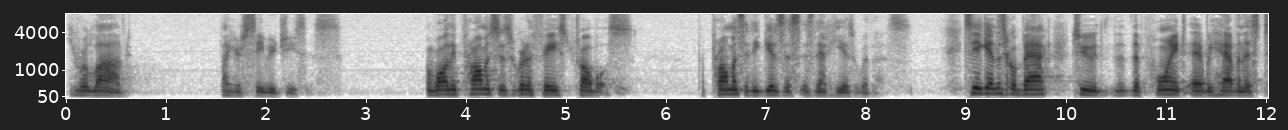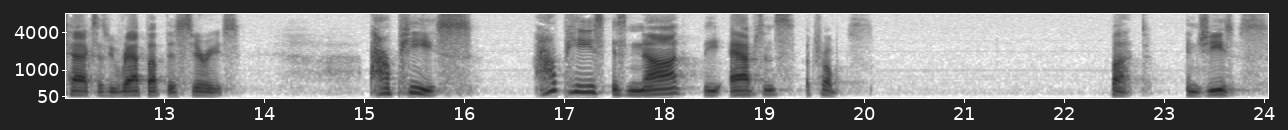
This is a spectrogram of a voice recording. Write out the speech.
You are loved by your Savior Jesus. And while He promises we're going to face troubles, the promise that He gives us is that He is with us. See, again, let's go back to the point that we have in this text as we wrap up this series. Our peace, our peace is not the absence of troubles, but in Jesus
